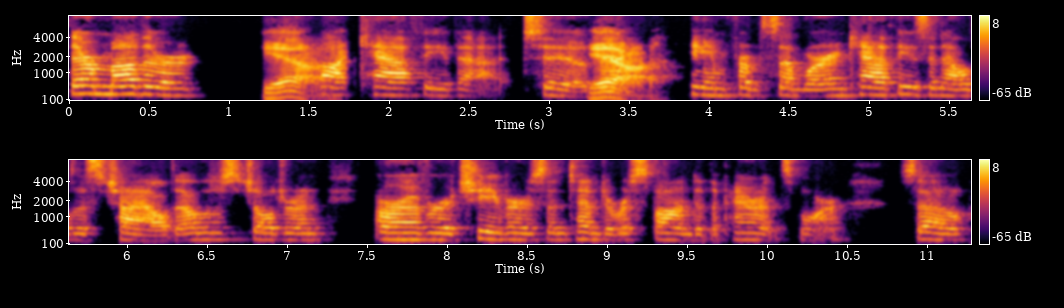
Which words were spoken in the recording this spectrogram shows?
their mother yeah taught Kathy that too. Yeah. That came from somewhere. And Kathy's an eldest child. Eldest children are overachievers and tend to respond to the parents more. So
